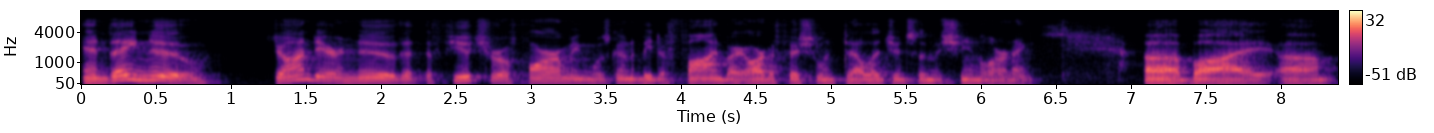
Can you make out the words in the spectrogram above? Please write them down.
and they knew, John Deere knew that the future of farming was going to be defined by artificial intelligence and machine learning, uh, by um,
